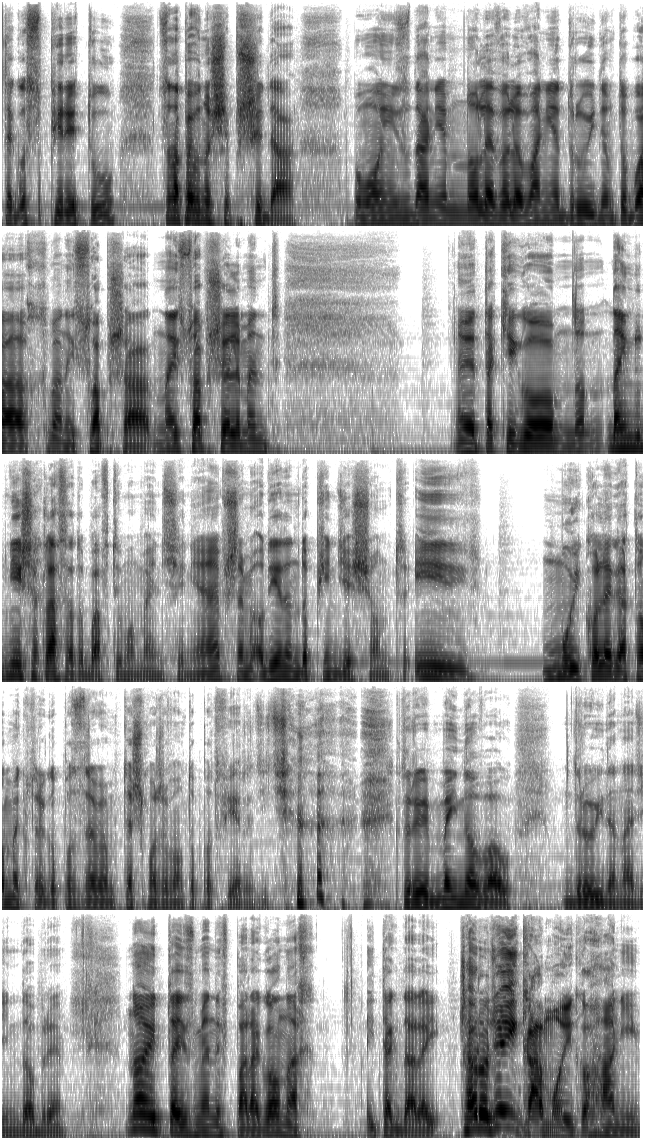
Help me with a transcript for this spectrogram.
tego spirytu, co na pewno się przyda, bo moim zdaniem, no levelowanie druidem to była chyba najsłabsza, najsłabszy element e, takiego, no najnudniejsza klasa to była w tym momencie, nie? Przynajmniej od 1 do 50 i Mój kolega Tomek, którego pozdrawiam, też może wam to potwierdzić. który mainował druida na dzień dobry. No i tutaj zmiany w paragonach i tak dalej. Czarodziejka, moi kochani!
